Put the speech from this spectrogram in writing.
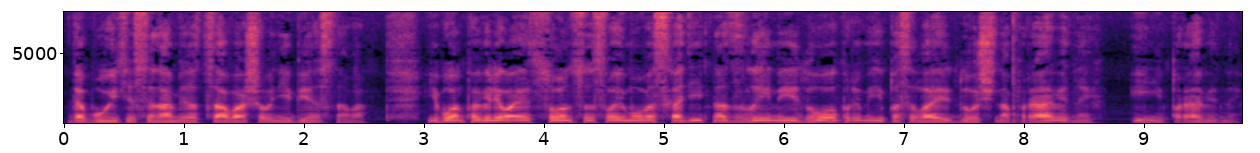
Да будете сынами Отца вашего Небесного, ибо Он повелевает солнцу своему восходить над злыми и добрыми и посылает дождь на праведных и неправедных.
